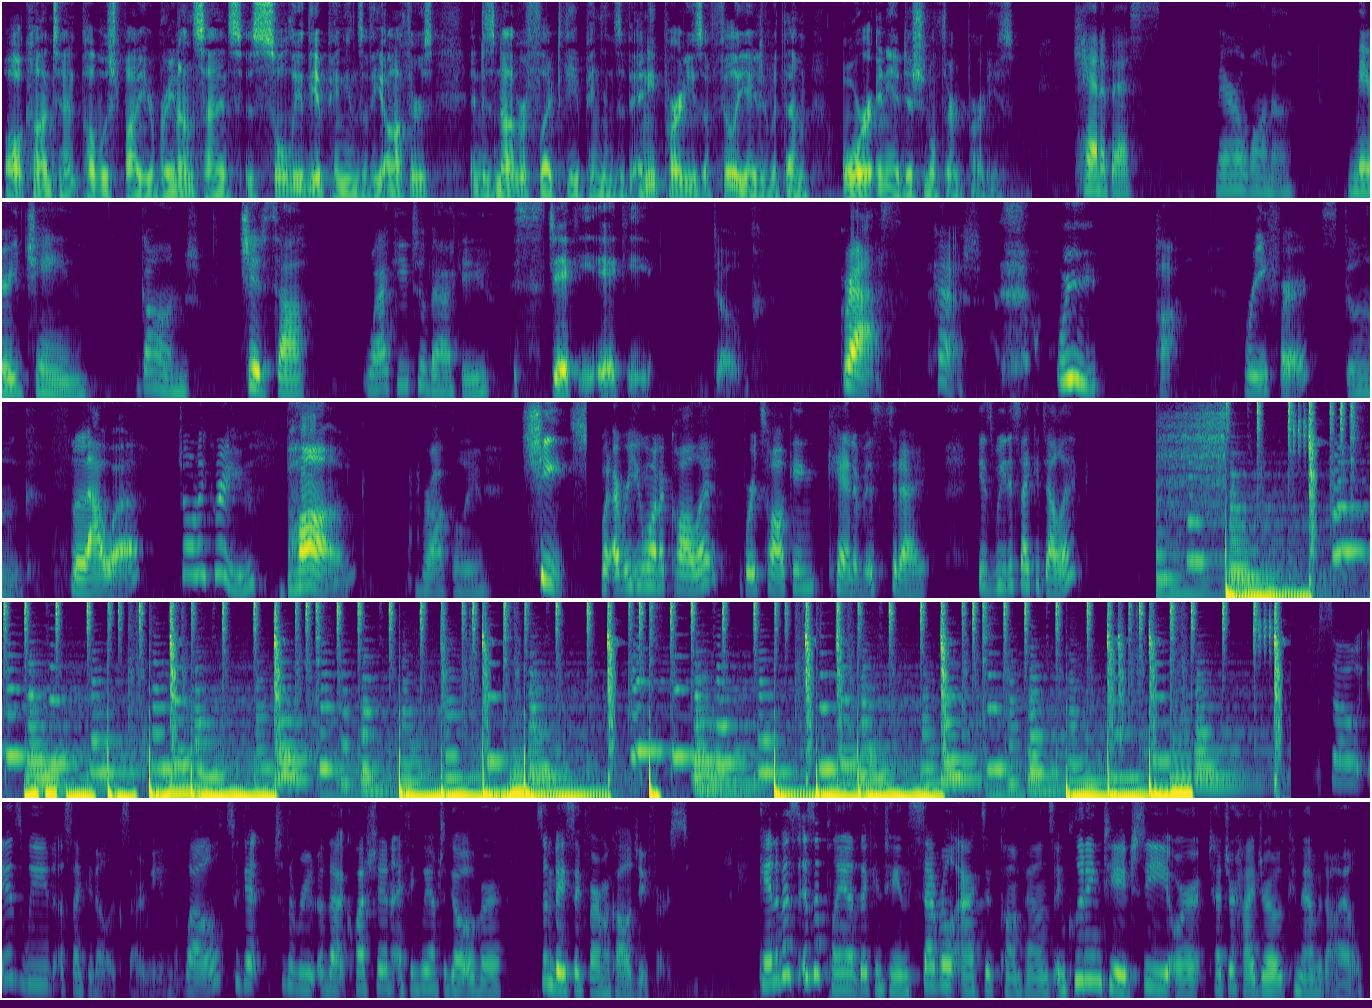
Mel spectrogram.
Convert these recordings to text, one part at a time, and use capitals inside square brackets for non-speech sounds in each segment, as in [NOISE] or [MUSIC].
All content published by Your Brain on Science is solely the opinions of the authors and does not reflect the opinions of any parties affiliated with them or any additional third parties. Cannabis, marijuana, Mary Jane, ganj, Jitsa, wacky tobacco, the sticky icky, dope, grass, hash, weed, pot, reefer, skunk, flower, jolly green, bong, broccoli. cheech, whatever you want to call it. We're talking cannabis today. Is weed a psychedelic? Weed a psychedelic, Zarmeen? Well, to get to the root of that question, I think we have to go over some basic pharmacology first. Cannabis is a plant that contains several active compounds, including THC or tetrahydrocannabidiol,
